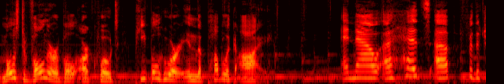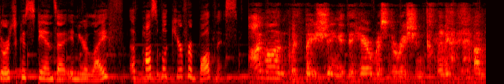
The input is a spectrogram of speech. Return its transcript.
Most vulnerable are, quote, people who are in the public eye. And now, a heads up for the George Costanza in your life a possible cure for baldness. I'm on with Beijing at the Hair Restoration Clinic. Um,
